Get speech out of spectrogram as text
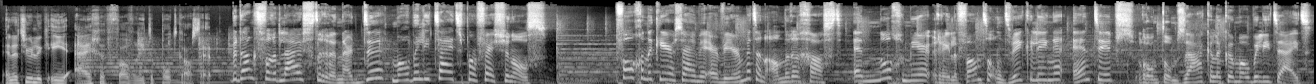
en natuurlijk in je eigen favoriete podcast app. Bedankt voor het luisteren naar de Mobiliteitsprofessionals. Volgende keer zijn we er weer met een andere gast en nog meer relevante ontwikkelingen en tips rondom zakelijke mobiliteit.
